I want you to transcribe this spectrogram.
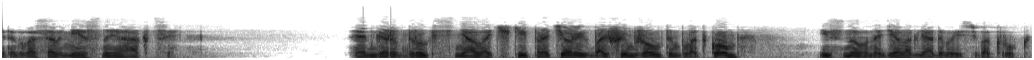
Это была совместная акция. Эдгар вдруг снял очки, протер их большим желтым платком и снова надел, оглядываясь вокруг.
